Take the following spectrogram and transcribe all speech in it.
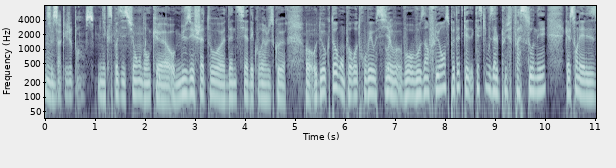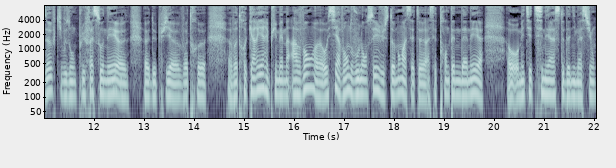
C'est hmm. ça que je pense. Une exposition donc euh, au musée château euh, d'Annecy à découvrir jusqu'au au 2 octobre. On peut retrouver aussi vos, vos, influences. Peut-être qu'est-ce qui vous a le plus façonné? Quelles sont les, les, œuvres qui vous ont le plus façonné depuis votre votre carrière? Et puis même avant aussi avant de vous lancer justement à cette à cette trentaine d'années au métier de cinéaste d'animation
